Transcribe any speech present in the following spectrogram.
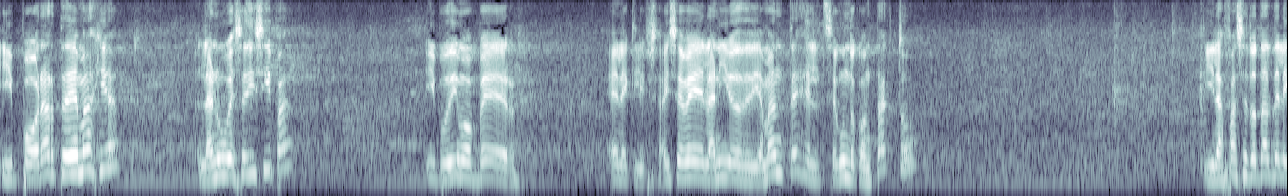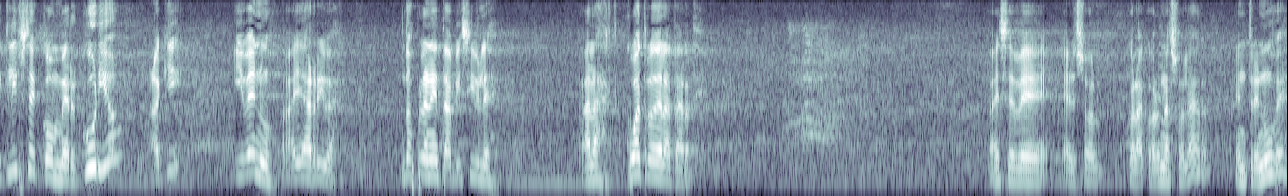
Y por arte de magia, la nube se disipa y pudimos ver el eclipse. Ahí se ve el anillo de diamantes, el segundo contacto. Y la fase total del eclipse con Mercurio aquí y Venus ahí arriba. Dos planetas visibles a las 4 de la tarde. Ahí se ve el sol con la corona solar entre nubes.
